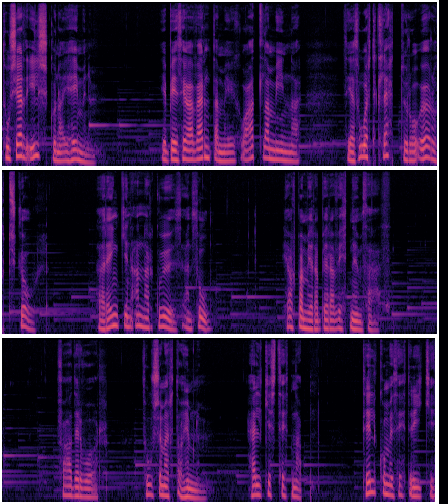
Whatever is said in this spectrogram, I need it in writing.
Þú sérð ílskuna í heiminum. Ég byrð þig að vernda mig og alla mína því að þú ert klettur og örugt skjól. Það er engin annar Guð en þú. Hjálpa mér að bera vittni um það. Fadir vor, þú sem ert á himnum, helgist þitt nafn, tilkomið þitt ríki,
